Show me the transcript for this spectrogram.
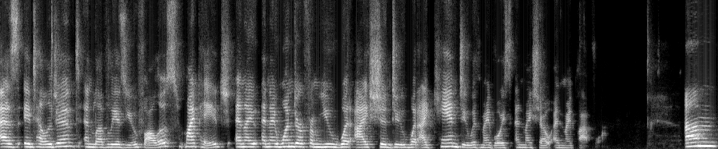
as intelligent and lovely as you follows my page and I and I wonder from you what I should do, what I can do with my voice and my show and my platform. Um,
